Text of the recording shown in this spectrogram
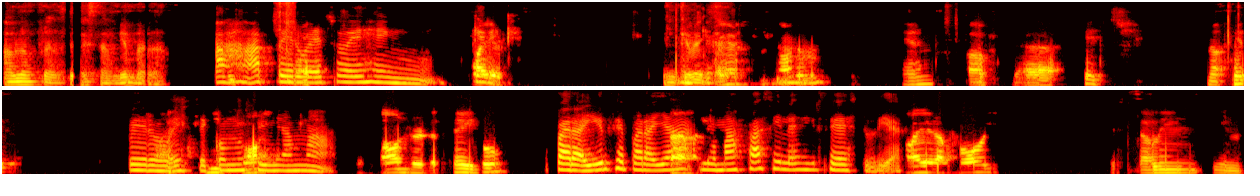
hablan francés también, ¿verdad? Ajá, pero eso es en Fire. Quebec. En En Quebec. Quebec. The hitch. No, hit Pero I este, ¿cómo se llama? under the table. Para irse para allá, Uh, lo más fácil es irse a estudiar. fire avoid spelling in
